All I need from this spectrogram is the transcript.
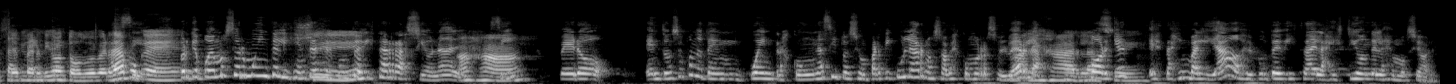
se perdió todo, ¿verdad? Porque... Porque podemos ser muy inteligentes desde el punto de vista racional, ¿sí? Pero entonces cuando te encuentras con una situación particular no sabes cómo resolverla porque estás invalidado desde el punto de vista de la gestión de las emociones.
